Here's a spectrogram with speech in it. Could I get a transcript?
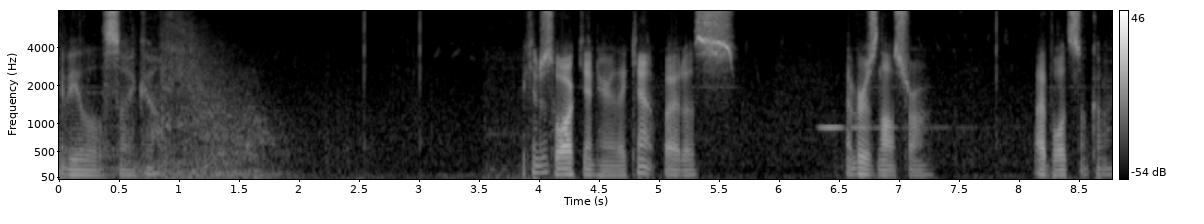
Maybe a little psycho. We can just walk in here. They can't fight us. Ember is not strong. I have Bloodstone coming.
